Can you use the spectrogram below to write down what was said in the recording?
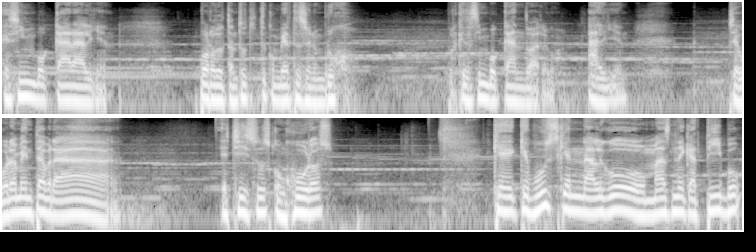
es invocar a alguien. Por lo tanto, tú te conviertes en un brujo. Porque estás invocando algo, alguien. Seguramente habrá hechizos, conjuros, que, que busquen algo más negativo.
